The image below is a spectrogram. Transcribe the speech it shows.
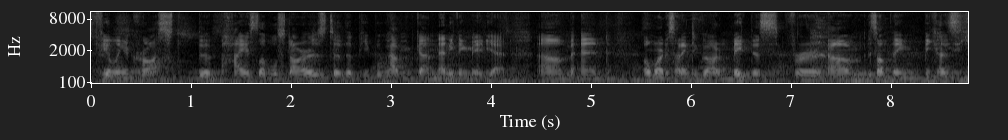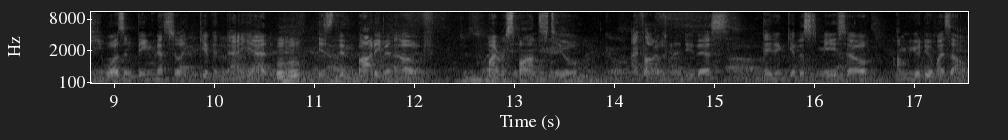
feeling across the highest level stars to the people who haven't gotten anything made yet. Um, and Omar deciding to go out and make this for um, something because he wasn't being necessarily given that yet is the embodiment of my response to I thought I was going to do this. They didn't give this to me, so I'm going to go do it myself.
